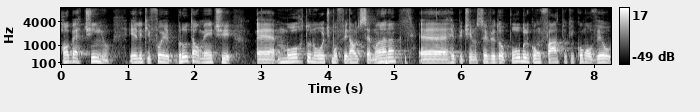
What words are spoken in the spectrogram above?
Robertinho, ele que foi brutalmente é, morto no último final de semana, é, repetindo, servidor público, um fato que comoveu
